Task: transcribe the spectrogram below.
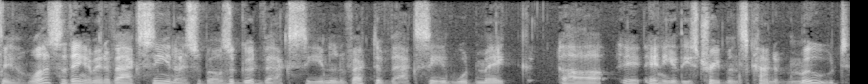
Yeah, well, that's the thing. I mean, a vaccine, I suppose, a good vaccine, an effective vaccine, would make uh, any of these treatments kind of moot.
